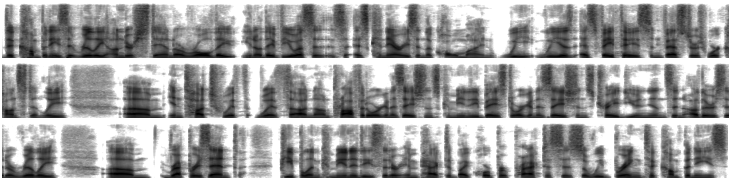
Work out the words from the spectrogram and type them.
the companies that really understand our role, they you know they view us as, as canaries in the coal mine. We we as, as faith-based investors, we're constantly um, in touch with with uh, nonprofit organizations, community-based organizations, trade unions, and others that are really um, represent people and communities that are impacted by corporate practices. So we bring to companies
